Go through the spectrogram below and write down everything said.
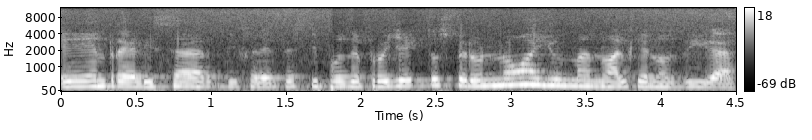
en realizar diferentes tipos de proyectos, pero no hay un manual que nos diga,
